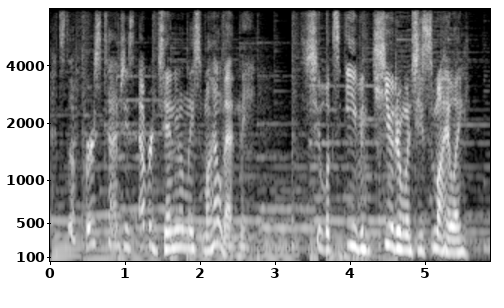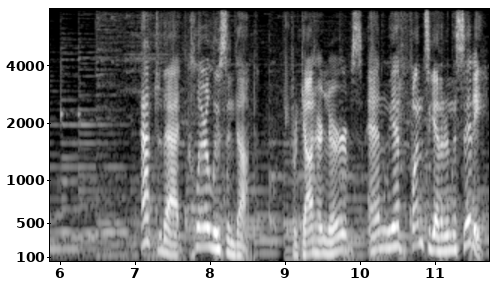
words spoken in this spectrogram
That's the first time she's ever genuinely smiled at me. She looks even cuter when she's smiling. After that, Claire loosened up, forgot her nerves, and we had fun together in the city.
